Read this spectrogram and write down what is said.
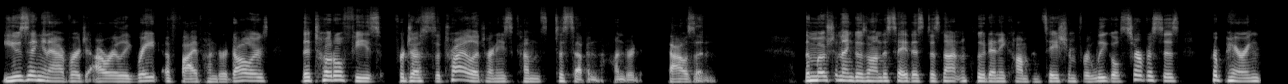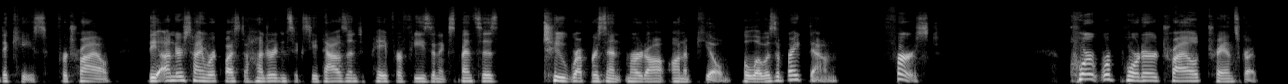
using an average hourly rate of $500. The total fees for just the trial attorneys comes to 700,000. The motion then goes on to say this does not include any compensation for legal services preparing the case for trial. The undersigned request 160,000 to pay for fees and expenses to represent Murdaugh on appeal. Below is a breakdown. First, court reporter trial transcript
